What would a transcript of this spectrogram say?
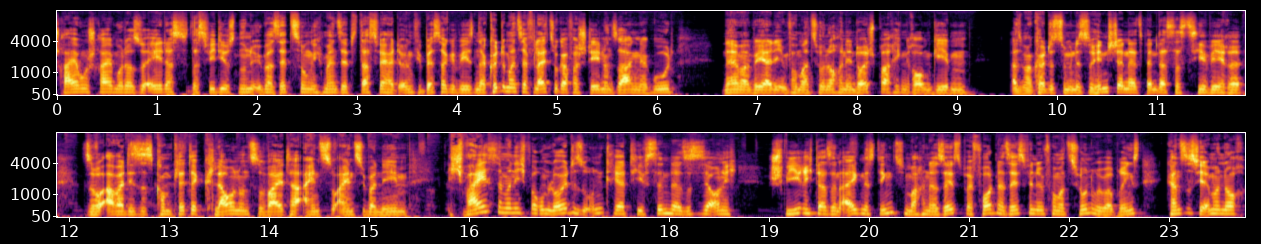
Beschreibung schreiben oder so, ey, das, das Video ist nur eine Übersetzung. Ich meine, selbst das wäre halt irgendwie besser gewesen. Da könnte man es ja vielleicht sogar verstehen und sagen, na gut, ne, man will ja die Information auch in den deutschsprachigen Raum geben. Also man könnte es zumindest so hinstellen, als wenn das das Ziel wäre. So, aber dieses komplette Klauen und so weiter eins zu eins übernehmen. Ich weiß immer nicht, warum Leute so unkreativ sind. Also es ist ja auch nicht schwierig, da sein eigenes Ding zu machen. Also selbst bei Fortnite, selbst wenn du Informationen rüberbringst, kannst du es ja immer noch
